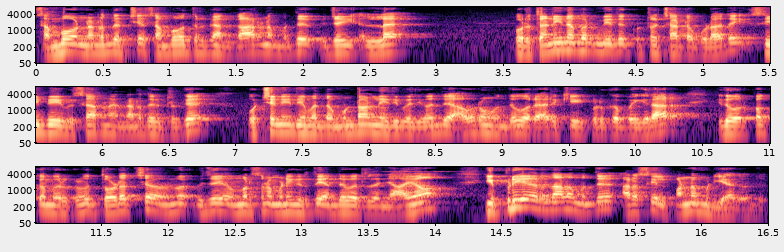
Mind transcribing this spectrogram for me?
சம்பவம் நடந்துருச்சு. சம்பவத்திற்கான காரணம் வந்து விஜய் அல்ல. ஒரு தனிநபர் மீது குற்றச்சாட்டக்கூடாது சிபிஐ விசாரணை நடந்துகிட்டு இருக்கு உச்சநீதிமன்ற முன்னாள் நீதிபதி வந்து அவரும் வந்து ஒரு அறிக்கையை கொடுக்க போகிறார். இது ஒரு பக்கம் இருக்கணும். தொடர்ச்ச விம- விஜய் விமர்சனம் பண்ணிக்கிறது எந்த விதத்தில் நியாயம்? இப்படியே இருந்தாலும் வந்து அரசியல் பண்ண முடியாது வந்து.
